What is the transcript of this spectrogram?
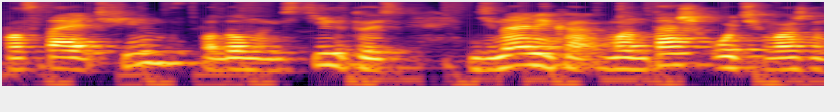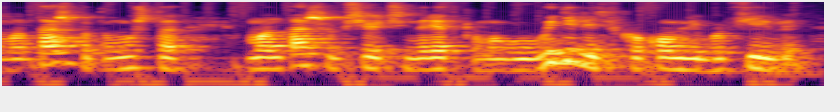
поставить фильм в подобном стиле, то есть Динамика, монтаж, очень важный монтаж, потому что монтаж вообще очень редко могу выделить в каком-либо фильме.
